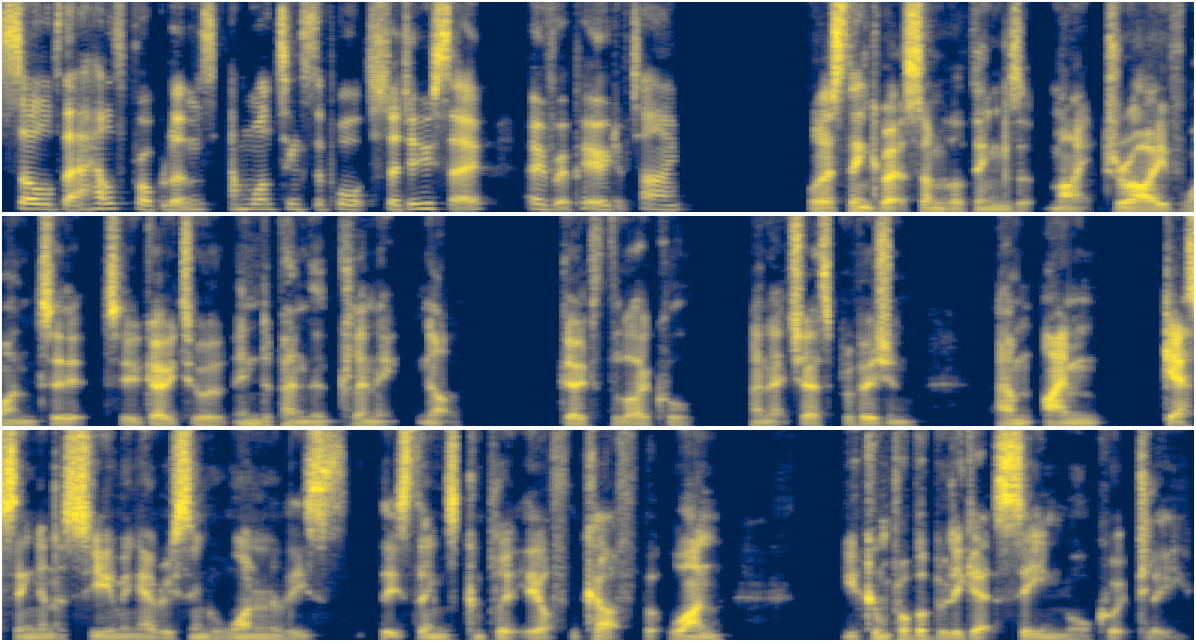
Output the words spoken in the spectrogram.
solve their health problems and wanting support to do so over a period of time. Well, let's think about some of the things that might drive one to to go to an independent clinic, not go to the local NHS provision. Um, I'm guessing and assuming every single one of these these things completely off the cuff, but one, you can probably get seen more quickly.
